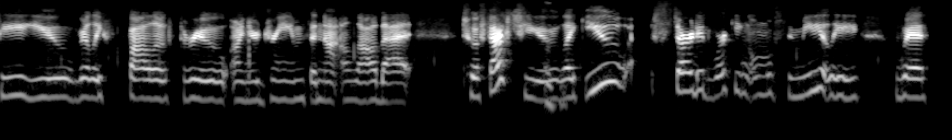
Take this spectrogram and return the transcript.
see you really follow through on your dreams and not allow that to affect you. Mhm. Like you started working almost immediately with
